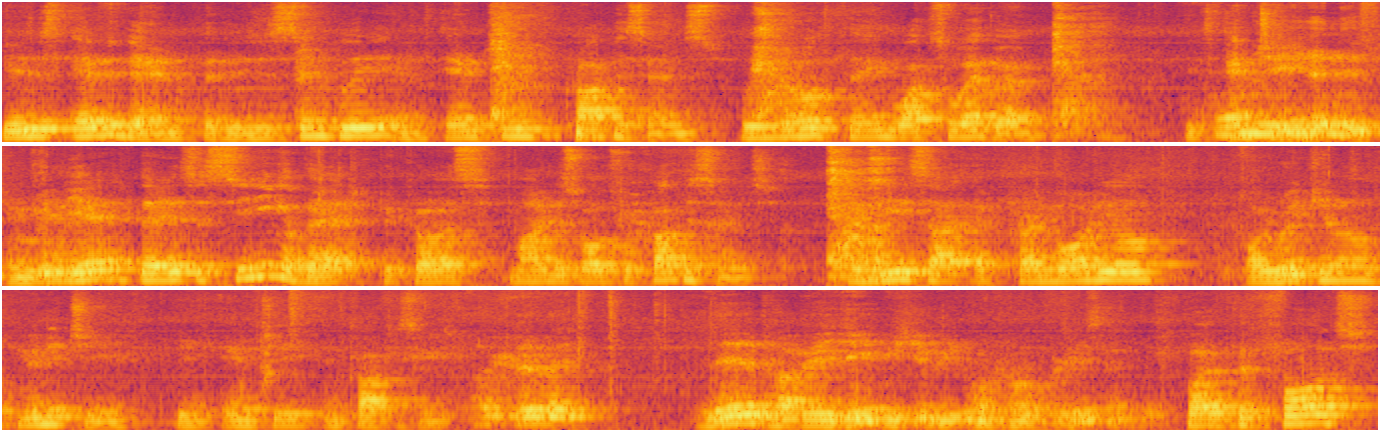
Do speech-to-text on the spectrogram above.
it is evident that it is simply an empty cognizance with no thing whatsoever. It's empty, and yet there is a seeing of that because mind is also cognizant. And these are a primordial, original unity, being empty and cognizant. But the fault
